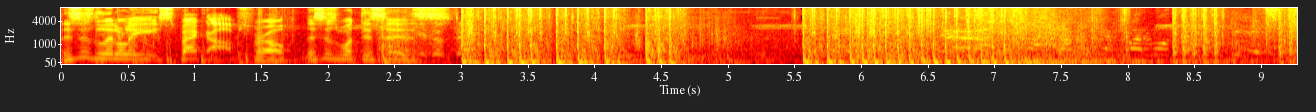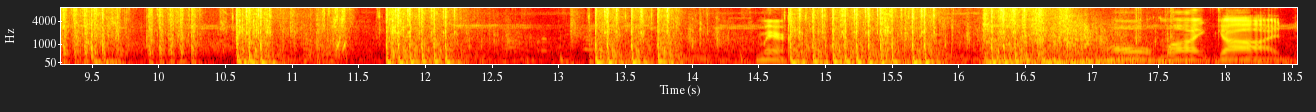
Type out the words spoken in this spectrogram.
This is literally Spec Ops, bro. This is what this is. God.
